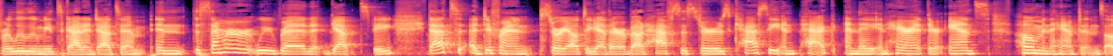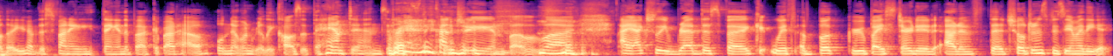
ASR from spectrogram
for Lulu Meets God and Doubts Him. In the summer, we read Gatsby. That's a different story altogether about half sisters Cassie and Peck, and they inherit their aunt's home in the Hamptons. Although you have this funny thing in the book about how well no one really calls it the Hamptons and right. the country and blah blah blah. I actually read this book with a book group I started out of the Children's Museum of the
